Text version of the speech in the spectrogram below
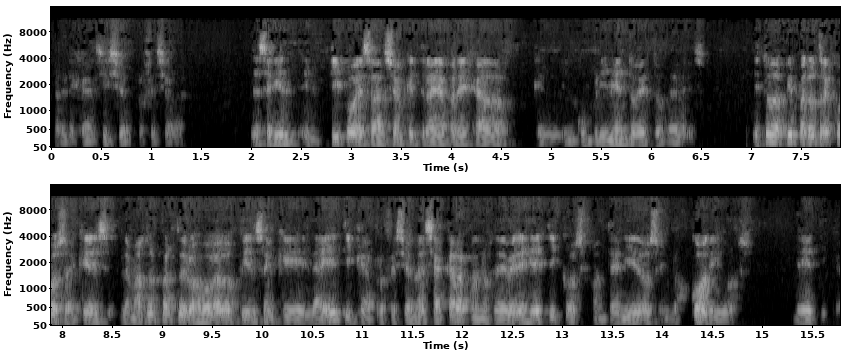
para el ejercicio profesional. Ese sería el, tipo de sanción que trae aparejado el incumplimiento de estos deberes. Esto da pie para otra cosa, que es la mayor parte de los abogados piensan que la ética profesional se acaba con los deberes éticos contenidos en los códigos de ética.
